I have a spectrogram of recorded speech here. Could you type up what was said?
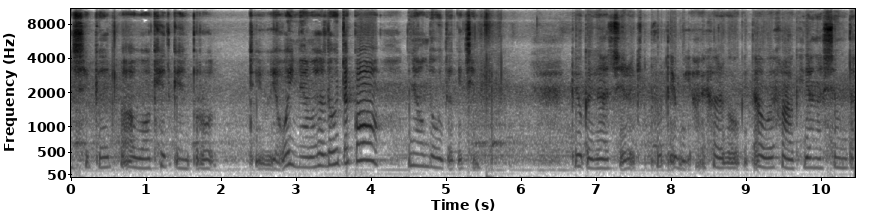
ასე გავა აქეთკენ პროტივია. ой მე ამასაც დავიტაკო! მე ამ დავიტაკე ჩემ. კიოკე გაჩერე კიდე პროტივია. ეხლა გავუკიდა ეხლა აქიდან ასე უნდა.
